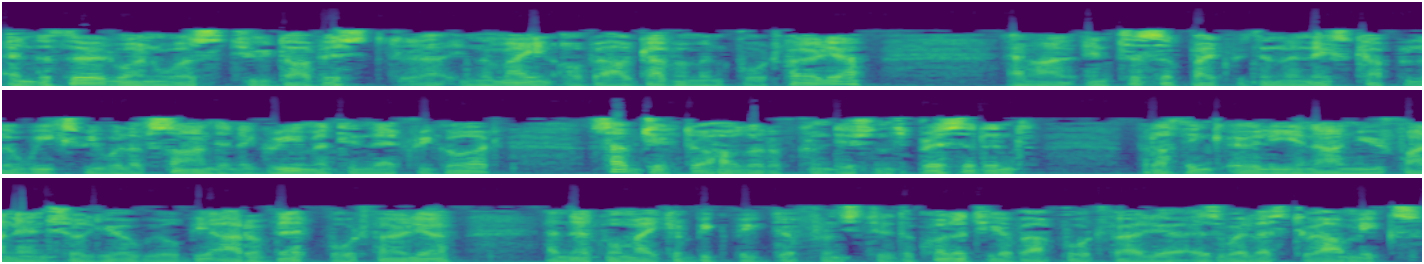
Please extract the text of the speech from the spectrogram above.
And the third one was to divest uh, in the main of our government portfolio. And I anticipate within the next couple of weeks we will have signed an agreement in that regard, subject to a whole lot of conditions precedent. But I think early in our new financial year we will be out of that portfolio, and that will make a big, big difference to the quality of our portfolio as well as to our mix.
